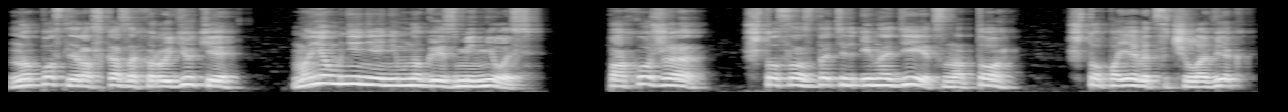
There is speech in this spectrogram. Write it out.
Но после рассказа Харуюки, моё мнение немного изменилось. Похоже, что Создатель и надеется на то, что появится человек,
